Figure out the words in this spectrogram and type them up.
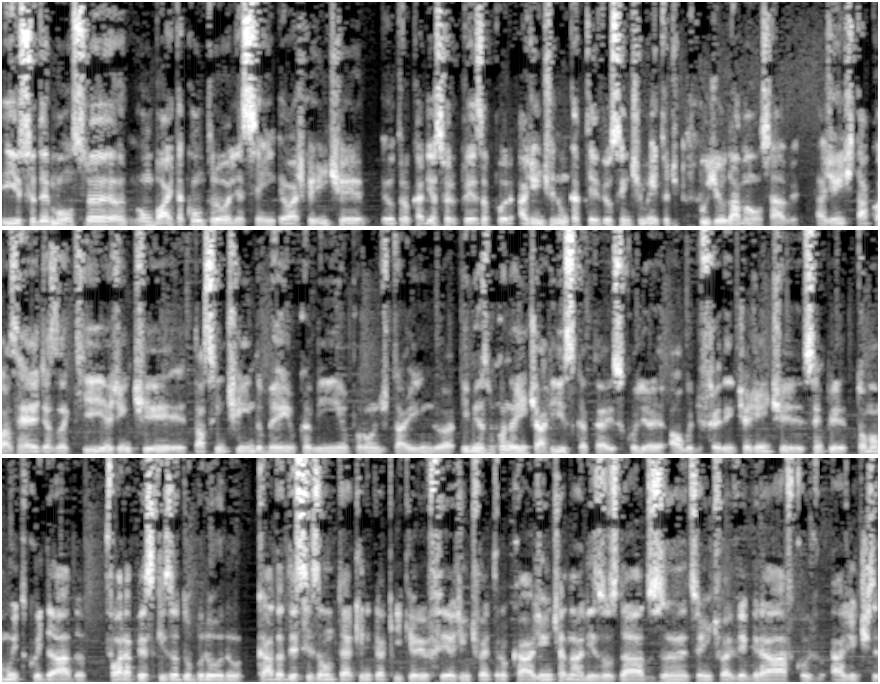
E isso demonstra um baita controle, assim. Eu acho que a gente, eu trocaria surpresa por, a gente nunca teve o sentimento de que fugiu da mão, sabe? A gente tá com as rédeas aqui, a gente tá sentindo bem o caminho, por onde tá indo. E mesmo quando a gente arrisca até escolher algo diferente, a gente sempre toma muito cuidado. Fora a pesquisa do Bruno, cada decisão técnica aqui que eu e o Fê a gente vai trocar, a gente analisa os dados antes, a gente vai ver gráfico, a gente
